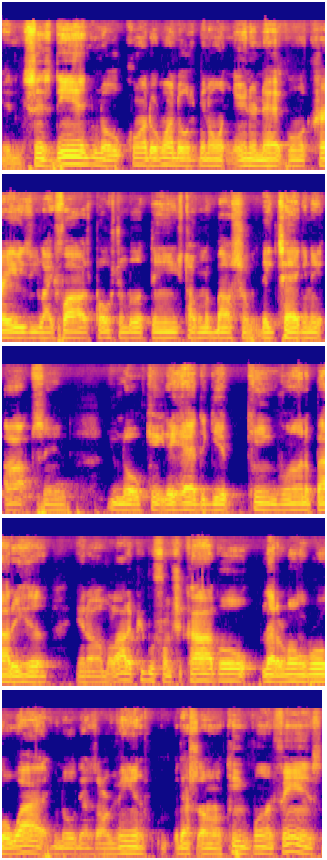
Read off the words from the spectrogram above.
And since then, you know, Quando Rondo's been on the internet going crazy, like far posting little things, talking about some they tagging their ops and you know, King they had to get King Von up out of here. And um a lot of people from Chicago, let alone worldwide, you know, that's our van that's um King Von fans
